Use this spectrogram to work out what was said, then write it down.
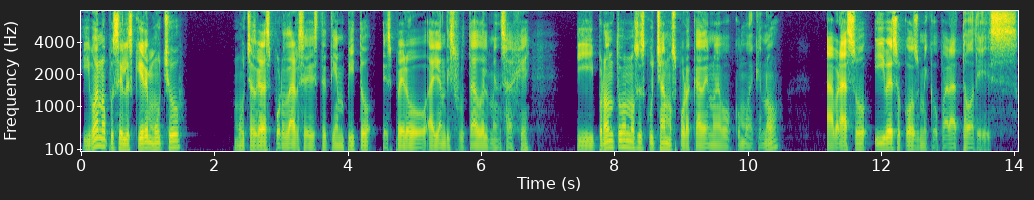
Y bueno, pues se les quiere mucho. Muchas gracias por darse este tiempito. Espero hayan disfrutado el mensaje. Y pronto nos escuchamos por acá de nuevo, como de que no. Abrazo y beso cósmico para todos.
